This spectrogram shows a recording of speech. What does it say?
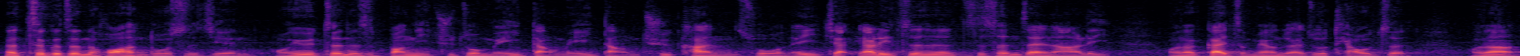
那这个真的花很多时间哦，因为真的是帮你去做每一档每一档去看，说，哎，压压力支撑支撑在哪里？哦，那该怎么样来做调整？哦，那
